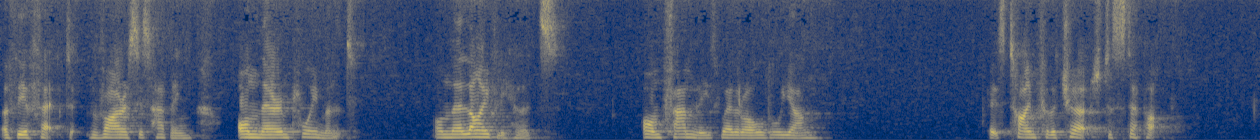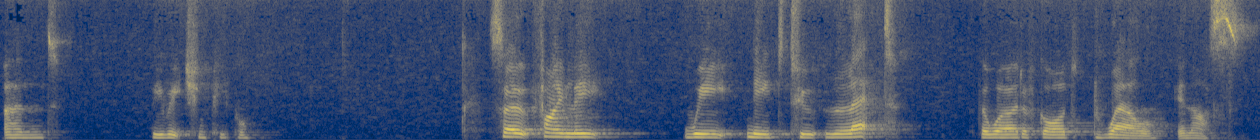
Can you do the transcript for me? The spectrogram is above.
of the effect the virus is having on their employment, on their livelihoods, on families, whether old or young. It's time for the church to step up and be reaching people. So finally, we need to let the word of God dwell in us,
